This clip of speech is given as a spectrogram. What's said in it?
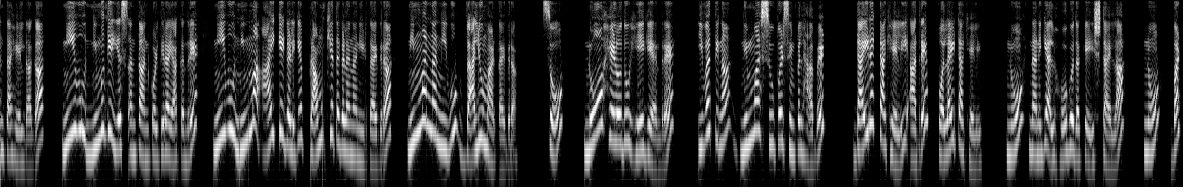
ಅಂತ ಹೇಳಿದಾಗ ನೀವು ನಿಮಗೆ ಎಸ್ ಅಂತ ಅನ್ಕೊಳ್ತೀರಾ? ಯಾಕಂದ್ರೆ ನೀವು ನಿಮ್ಮ ಆಯ್ಕೆಗಳಿಗೆ ಪ್ರಾಮುಖ್ಯತೆಗಳನ್ನ ನೀಡ್ತಾ ಇದ್ದೀರಾ. ನಿಮ್ಮನ್ನ ನೀವು ವ್ಯಾಲ್ಯೂ ಮಾಡ್ತಾ ಇದ್ದೀರಾ. ಸೊ ನೋ ಹೇಳೋದು ಹೇಗೆ ಅಂದ್ರೆ ಇವತ್ತಿನ ನಿಮ್ಮ ಸೂಪರ್ ಸಿಂಪಲ್ ಹ್ಯಾಬಿಟ್ ಡೈರೆಕ್ಟ್ ಆಗಿ ಹೇಳಿ, ಆದ್ರೆ ಪೊಲೈಟ್ ಆಗಿ ಹೇಳಿ. ನೋ ನನಗೆ ಅಲ್ಲಿ ಹೋಗೋದಕ್ಕೆ ಇಷ್ಟ ಇಲ್ಲ. No but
